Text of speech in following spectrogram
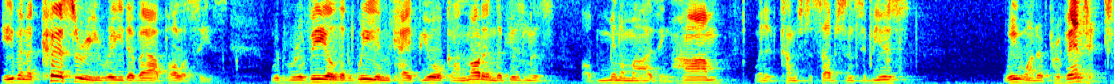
Even a cursory read of our policies would reveal that we in Cape York are not in the business of minimising harm when it comes to substance abuse. We want to prevent it.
